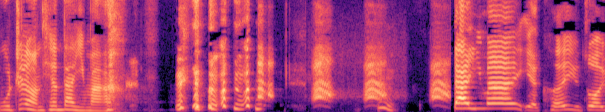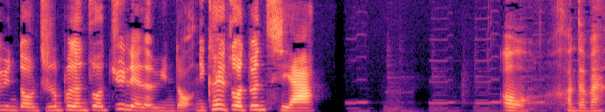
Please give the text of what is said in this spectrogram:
我这两天大姨妈。大姨妈也可以做运动，只是不能做剧烈的运动。你可以做蹲起呀。哦，好的吧。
